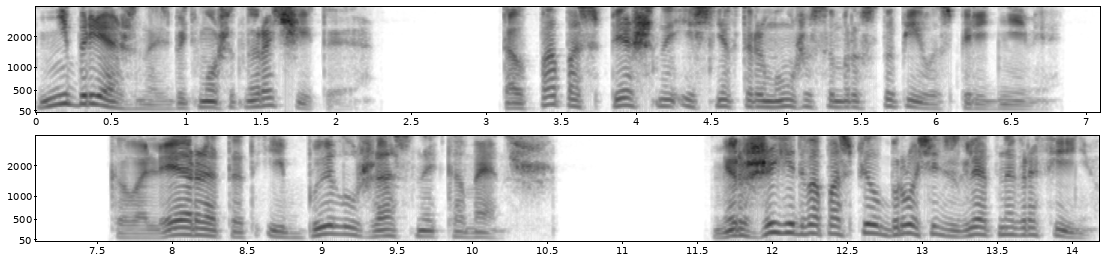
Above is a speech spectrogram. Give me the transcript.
небрежность, быть может, нарочитая. Толпа поспешно и с некоторым ужасом расступилась перед ними. Кавалер этот и был ужасный Каменш. Мержи едва поспел бросить взгляд на графиню.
